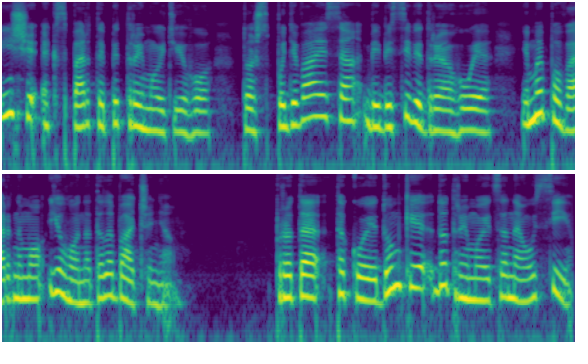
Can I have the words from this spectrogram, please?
інші експерти підтримують його. Тож сподіваюся, BBC відреагує, і ми повернемо його на телебачення. Проте такої думки дотримуються не усі.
